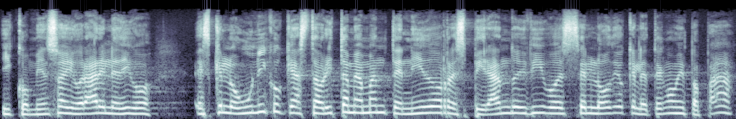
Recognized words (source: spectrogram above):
y comienzo a llorar y le digo, es que lo único que hasta ahorita me ha mantenido respirando y vivo es el odio que le tengo a mi papá.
